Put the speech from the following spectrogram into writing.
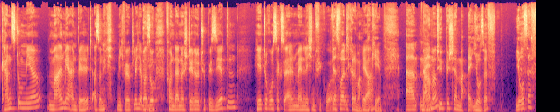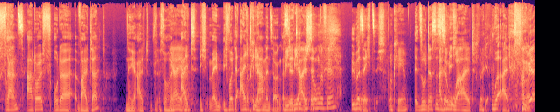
kannst du mir, mal mir ein Bild, also nicht, nicht wirklich, aber so von deiner stereotypisierten, heterosexuellen männlichen Figur. Das wollte ich gerade machen. Ja. Okay. Ähm, mein typischer Ma äh, Josef. Josef, Franz, Adolf oder Walter. Naja, alt, so halt Ja, ja. alt. Ich, ich wollte alte Okay. Namen sagen. Also Wie- wie alt so ungefähr? Über 60. okay. So, das ist Also mich, uralt. Ja, uralt. Haben, wir,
